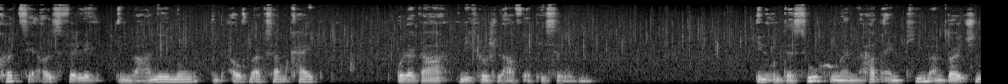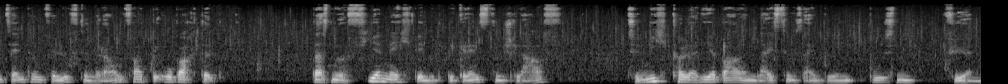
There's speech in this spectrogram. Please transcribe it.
kurze Ausfälle in Wahrnehmung und Aufmerksamkeit oder gar Mikroschlafepisoden. In Untersuchungen hat ein Team am Deutschen Zentrum für Luft- und Raumfahrt beobachtet, dass nur vier Nächte mit begrenztem Schlaf zu nicht tolerierbaren Leistungseinbußen führen.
